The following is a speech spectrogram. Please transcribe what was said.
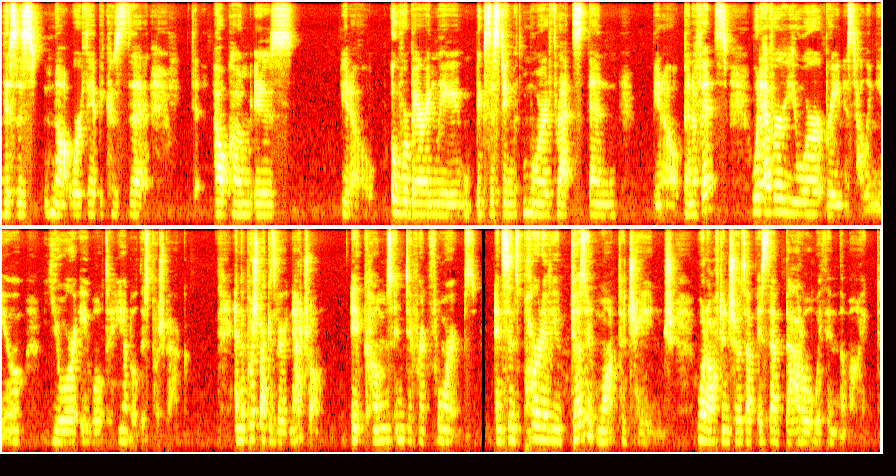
this is not worth it because the, the outcome is, you know, overbearingly existing with more threats than, you know, benefits. Whatever your brain is telling you, you're able to handle this pushback. And the pushback is very natural. It comes in different forms. And since part of you doesn't want to change, what often shows up is that battle within the mind.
